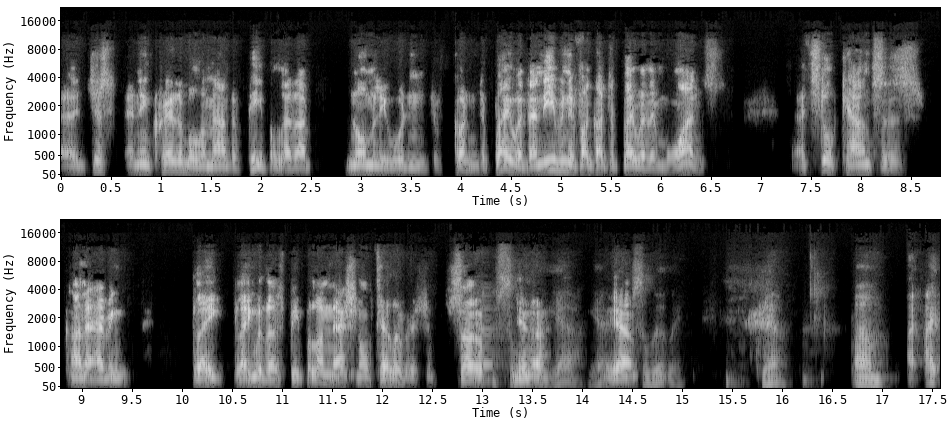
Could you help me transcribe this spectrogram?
uh, just an incredible amount of people that I normally wouldn't have gotten to play with. And even if I got to play with them once, it still counts as kind of having play playing with those people on national television. So absolutely. you know, yeah, yeah, yeah, absolutely, yeah. Um, I,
